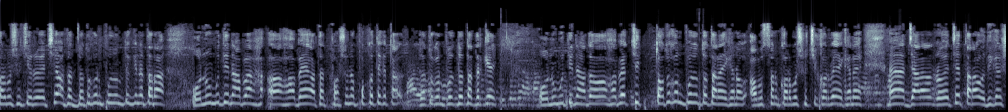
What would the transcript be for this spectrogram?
কর্মসূচি রয়েছে। অর্থাৎ যতক্ষণ পর্যন্ত কিনা তারা অনুমতি না হবে, অর্থাৎ প্রশাসনের পক্ষ থেকে যতক্ষণ পর্যন্ত তাদেরকে অনুমতি না দেওয়া হবে, ঠিক ততক্ষণ পর্যন্ত তারা এখানে অবস্থান কর্মসূচি করবে। এখানে যারা রয়েছে, তারা অধিকাংশ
